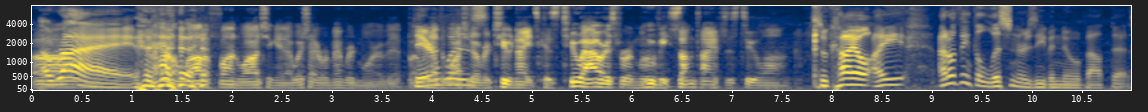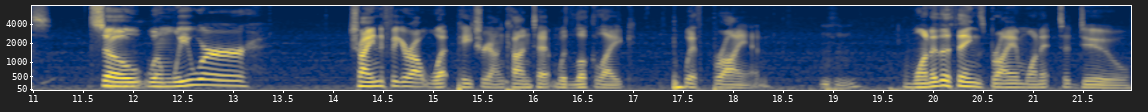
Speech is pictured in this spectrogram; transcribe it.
All Um, right. I had a lot of fun watching it. I wish I remembered more of it, but There we had to watch it over two nights because two hours for a movie sometimes is too long. So Kyle, I I don't think the listeners even knew about this. So when we were trying to figure out what Patreon content would look like with Brian, one of the things Brian wanted to do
